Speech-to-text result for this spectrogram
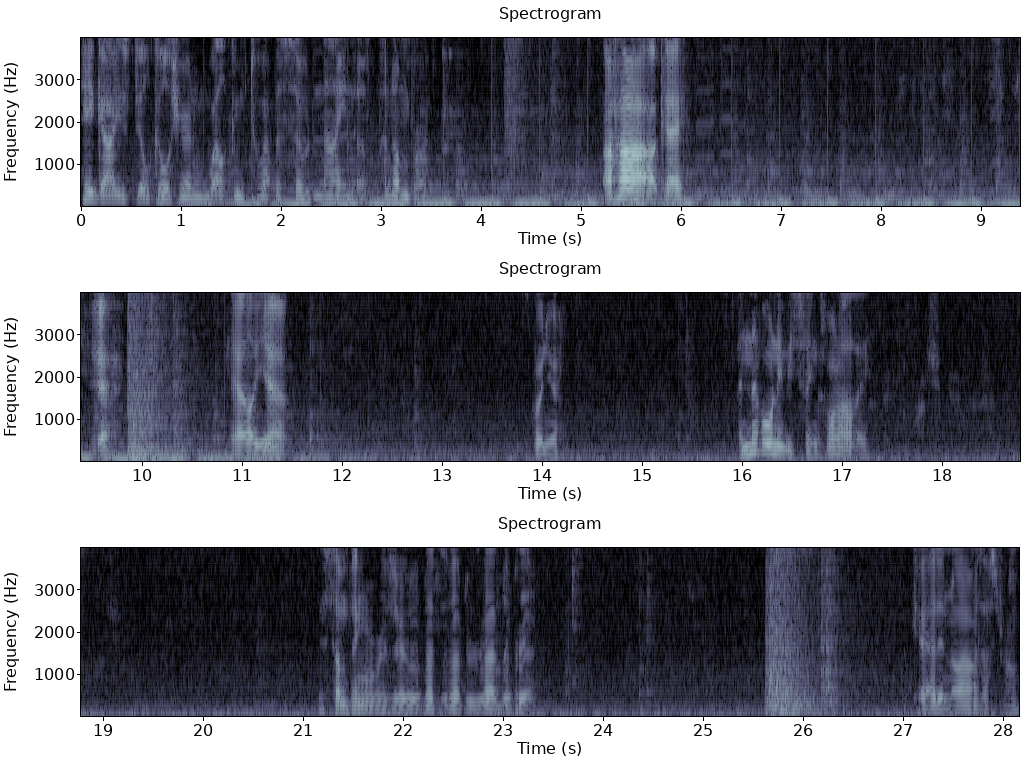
Hey guys, Dilkiel here and welcome to episode 9 of Penumbra. Aha, okay. Yeah. Hell yeah. Let's go in here. Another one of these things, what are they? There's something reserved blah blah blah blah blah blah. Okay, I didn't know I was that strong.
